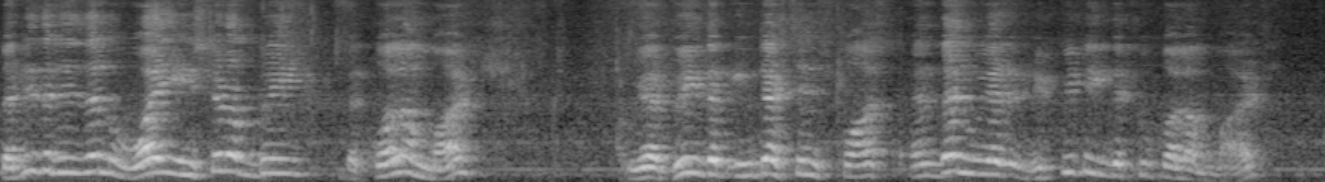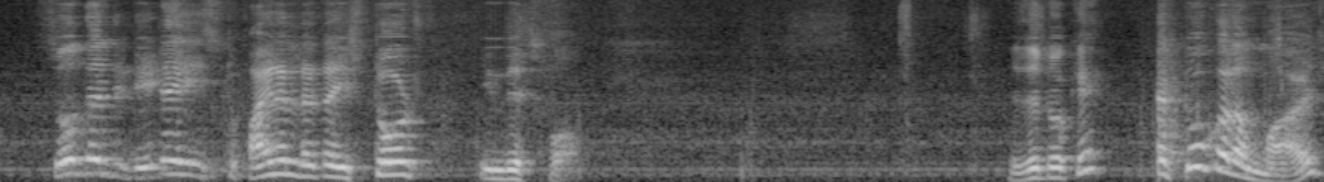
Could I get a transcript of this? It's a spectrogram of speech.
that is the reason why instead of doing the column merge, we are doing that interchange first and then we are repeating the two column merge so that the data is, final data is stored in this form. Is it okay? A two column merge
